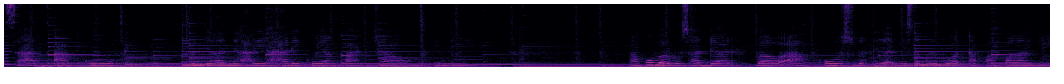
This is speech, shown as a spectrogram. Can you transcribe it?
Saat aku menjalani hari-hariku yang kacau ini, aku baru sadar bahwa aku sudah tidak bisa berbuat apa-apa lagi.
